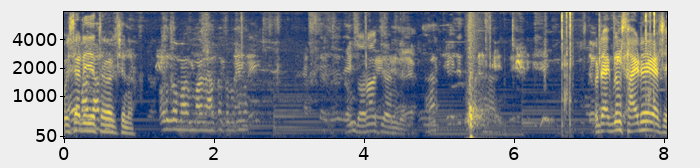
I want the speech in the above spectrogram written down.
ওই সাইডে যেতে পারছে না। হাতে ওটা একদম সাইড হয়ে গেছে।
